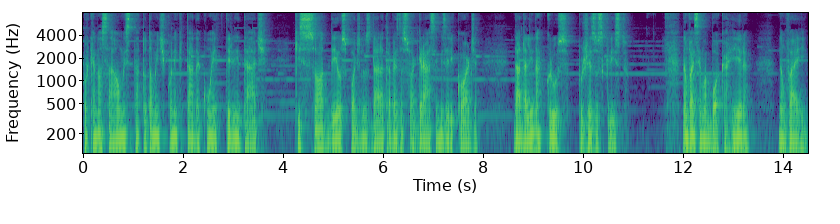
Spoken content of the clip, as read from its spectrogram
porque a nossa alma está totalmente conectada com a eternidade, que só Deus pode nos dar através da sua graça e misericórdia, dada ali na cruz por Jesus Cristo. Não vai ser uma boa carreira, não vai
